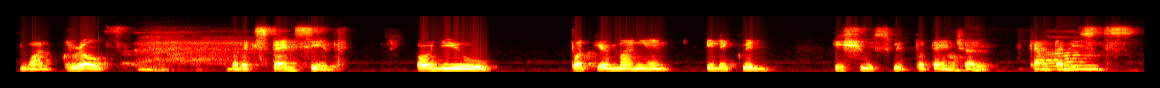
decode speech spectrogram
want growth but expensive? Or do you put your money on illiquid issues with potential Okay. catalysts?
